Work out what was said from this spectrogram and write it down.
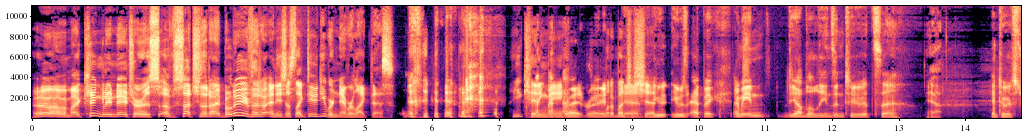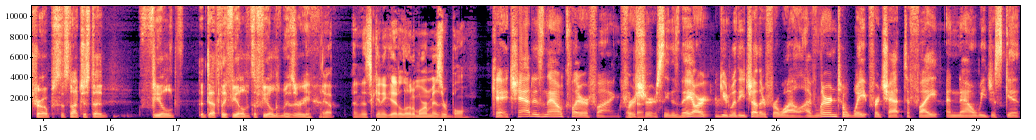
Oh, my kingly nature is of such that I believe that. I, and he's just like, dude, you were never like this. Are you kidding me? Right, right. What a bunch of shit. He, he was epic. I mean, Diablo leans into its uh, yeah, into its tropes. It's not just a field, a deathly field. It's a field of misery. Yep, and it's going to get a little more miserable. Okay, Chad is now clarifying for Okay. sure, seeing as they argued with each other for a while. I've learned to wait for chat to fight, and now we just get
